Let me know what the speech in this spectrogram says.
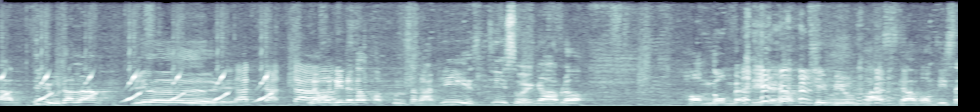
ตามที่อยู่ด้านล่างนี้เลย Da, da, da. แล้ววันนี้นะครับขอบคุณสถานที่ที่สวยงามแล้ว หอมนมแบบนี้นะครับ ที่มิวพลัสครับผมที่ส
